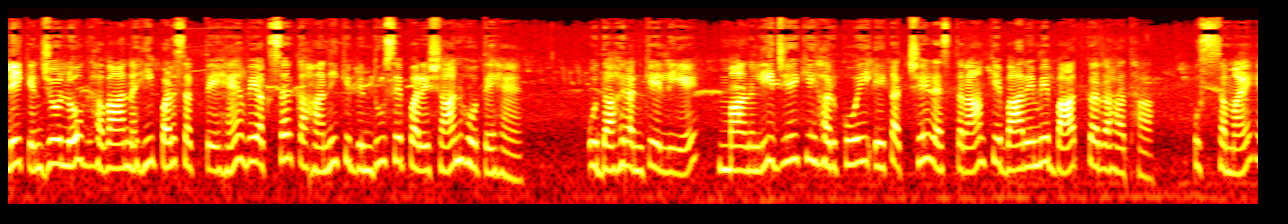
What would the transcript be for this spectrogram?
लेकिन जो लोग हवा नहीं पढ़ सकते हैं, वे अक्सर कहानी के बिंदु से परेशान होते हैं। उदाहरण के लिए, मान लीजिए कि हर कोई एक अच्छे रेस्तरा के बारे में बात कर रहा था। उस समय,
